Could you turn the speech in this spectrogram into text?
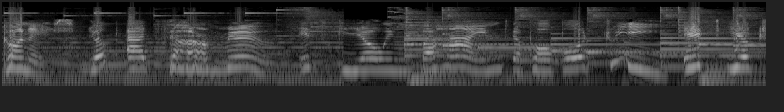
goodness. Look at the moon. It's glowing behind the purple tree. It looks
